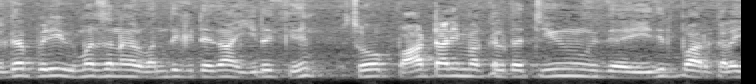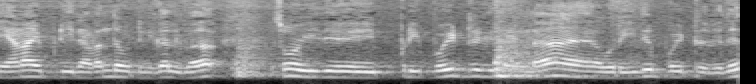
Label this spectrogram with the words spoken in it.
மிகப்பெரிய விமர்சனங்கள் வந்துக்கிட்டே தான் இருக்குது ஸோ பாட்டாளி மக்கள் கட்சியும் இதை எதிர்பார்க்கலை. ஏன்னா இப்படி நடந்த ஒரு நிகழ்வு. ஸோ இது இப்படி போயிட்டுருக்குதுன்னா ஒரு இது போயிட்டுருக்குது.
